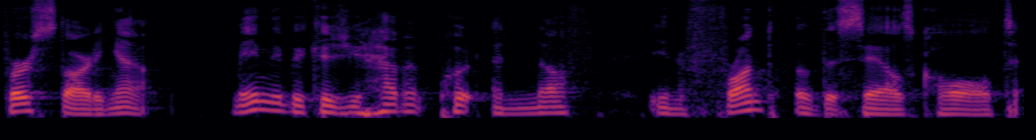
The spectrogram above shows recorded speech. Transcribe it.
first starting out, mainly because you haven't put enough in front of the sales call to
